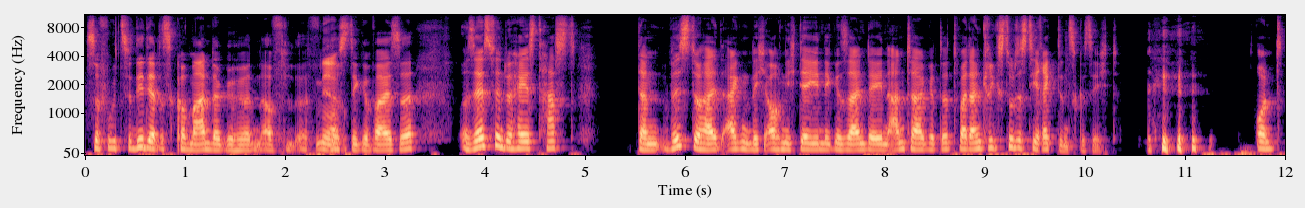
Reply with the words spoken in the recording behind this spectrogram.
So funktioniert ja das Commander-Gehirn auf, auf ja. lustige Weise. Und selbst wenn du Haste hast, dann willst du halt eigentlich auch nicht derjenige sein, der ihn antargetet, weil dann kriegst du das direkt ins Gesicht. Und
